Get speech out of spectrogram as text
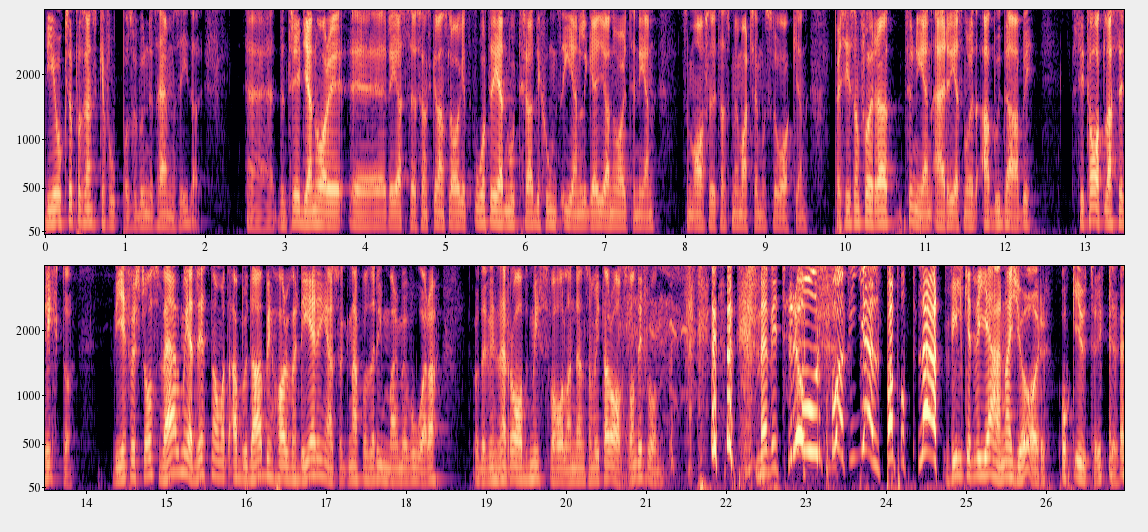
det är också på Svenska Fotbollsförbundets hemsida. Eh, Den 3 januari eh, reser svenska landslaget återigen mot traditionsenliga januariturnén som avslutas med matchen mot Slovakien. Precis som förra turnén är resmålet Abu Dhabi. Citat Lasse Richt då. Vi är förstås väl medvetna om att Abu Dhabi har värderingar som knappast rimmar med våra. Och det finns en rad missförhållanden som vi tar avstånd ifrån. Men vi tror på att hjälpa på plats! Vilket vi gärna gör och uttrycker.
